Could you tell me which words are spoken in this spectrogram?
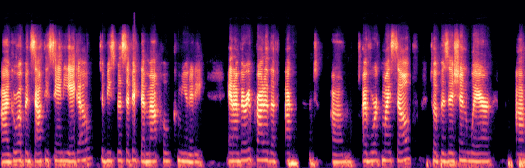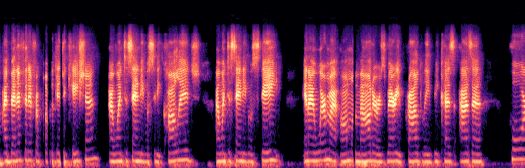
I grew up in Southeast San Diego, to be specific, the Mount Hope community. And I'm very proud of the fact that um, I've worked myself to a position where uh, I benefited from public education. I went to San Diego City College. I went to San Diego State. And I wear my alma maters very proudly because as a poor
